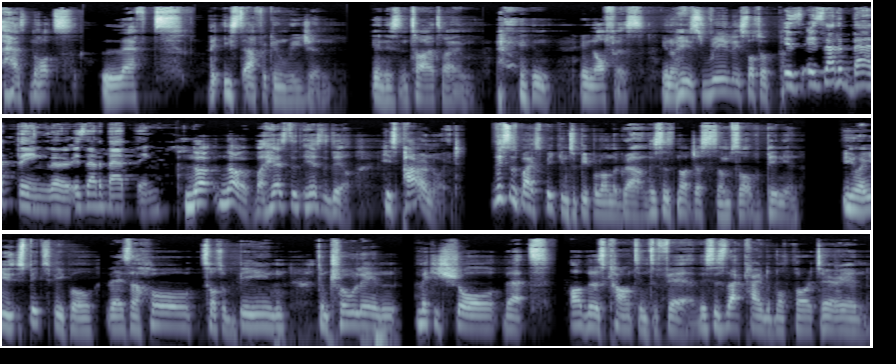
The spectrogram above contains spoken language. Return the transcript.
has not left the East African region in his entire time in, in office. You know, he's really sort of. Is, is that a bad thing, though? Is that a bad thing? No, no, but here's the, here's the deal. He's paranoid. This is by speaking to people on the ground. This is not just some sort of opinion you know, when you speak to people, there's a whole sort of being controlling, making sure that others can't interfere. This is that kind of authoritarian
